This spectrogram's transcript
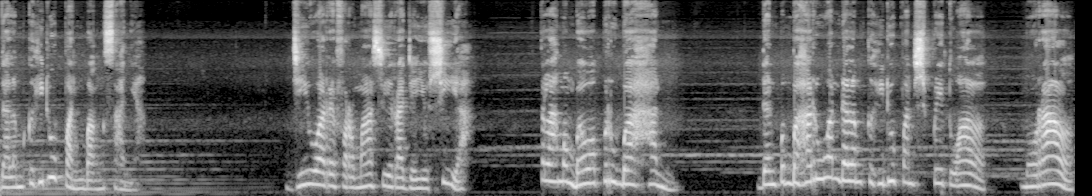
dalam kehidupan bangsanya. Jiwa reformasi Raja Yosia telah membawa perubahan dan pembaharuan dalam kehidupan spiritual, moral,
